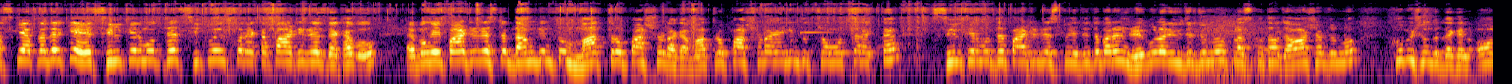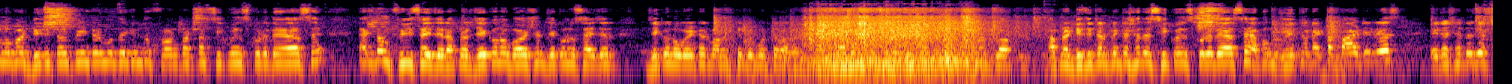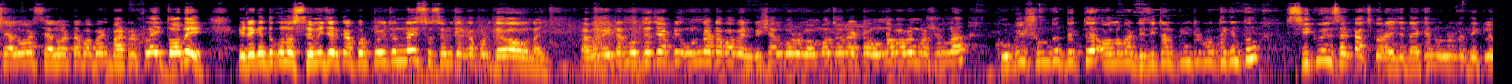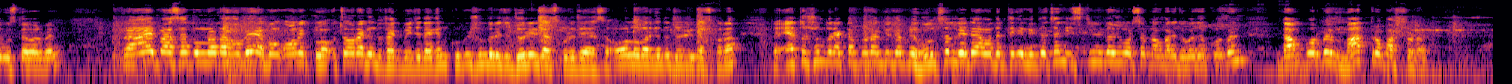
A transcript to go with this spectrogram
আজকে আপনাদেরকে সিল্কের মধ্যে সিকোয়েন্স করে একটা পার্টি ড্রেস দেখাবো, এবং এই পার্টি ড্রেসটার দাম কিন্তু মাত্র পাঁচশো টাকা। মাত্র পাঁচশো টাকায় কিন্তু চমৎকার একটা সিল্কের মধ্যে পার্টি ড্রেস পেয়ে দিতে পারেন রেগুলার ইউজের জন্য প্লাস কোথাও যাওয়া আসার জন্য। খুবই সুন্দর দেখেন অল ওভার ডিজিটাল প্রিন্টের মধ্যে কিন্তু ফ্রন্ট পার্টটা সিকোয়েন্স করে দেওয়া আছে। একদম ফ্রি সাইজের আপনার যে কোনো বয়সের, যে কোনো সাইজের যে কোনো ওয়েটের মানুষ কিন্তু করতে পারবেন। আপনার ডিজিটাল প্রিন্টের সাথে সিকোয়েন্স করে দেওয়া আছে, এবং যেহেতু এটা একটা পার্টি ড্রেস এটার সাথে যে সালোয়ার, সালোয়ারটা পাবেন বাটারফ্লাই তবে এটা কিন্তু কোনো সেমিজের কাপড় প্রয়োজন নাই, সো সেমিজের কাপড় দেওয়াও নাই। এবং এটার মধ্যে যে আপনি ওন্নাটা পাবেন, বিশাল বড় লম্বা চড়া একটা ওন্না পাবেন মাসাল্লাহ খুবই সুন্দর দেখতে অল ওভার ডিজিটাল প্রিন্টের মধ্যে কিন্তু সিকোয়েন্সের কাজ করা, এই যে দেখেন ওনাটা দেখলে বুঝতে পারবেন। প্রায় পাঁচ হাত ওন্নাটা হবে এবং অনেক চওড়া কিন্তু থাকবে। যে দেখেন, খুবই সুন্দর এই যে জরির কাজ করে দেওয়া আছে। অল ওভার কিন্তু জরির কাজ করা। তো এত সুন্দর একটা প্রোডাক্ট যদি আপনি হোলসেল রেটে আমাদের থেকে নিতে চান স্ক্রিনে হোয়াটসঅ্যাপ নাম্বারে যোগাযোগ করবেন। দাম পড়বে মাত্র পাঁচশো টাকা।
